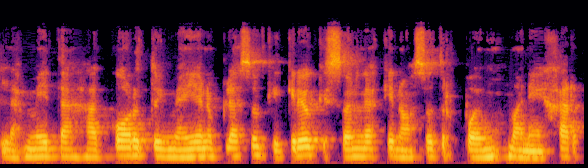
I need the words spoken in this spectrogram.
las metas a corto y mediano plazo que creo que son las que nosotros podemos manejar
